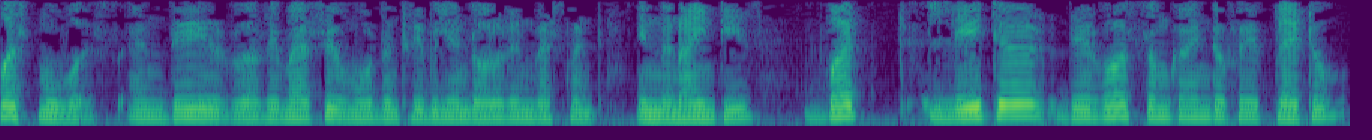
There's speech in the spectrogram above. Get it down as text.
first movers and there was a massive more than $3 billion investment in the 90s. But later there was some kind of a plateau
